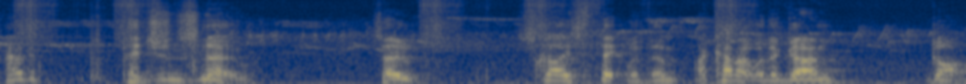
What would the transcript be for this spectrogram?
How do pigeons know? So, sky's thick with them. I come up with a gun, gone.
